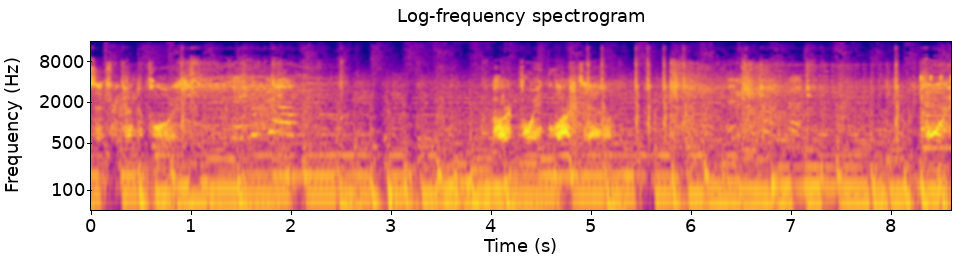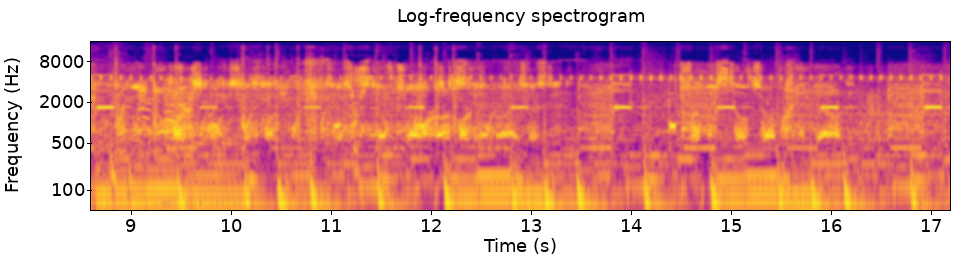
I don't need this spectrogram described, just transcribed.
Sentry gun deployed. Hardpoint locked down. Warning. Friendly nuclear strike is hardpoint. Stealth chopper on hardpoint contested. Friendly stealth chopper inbound.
